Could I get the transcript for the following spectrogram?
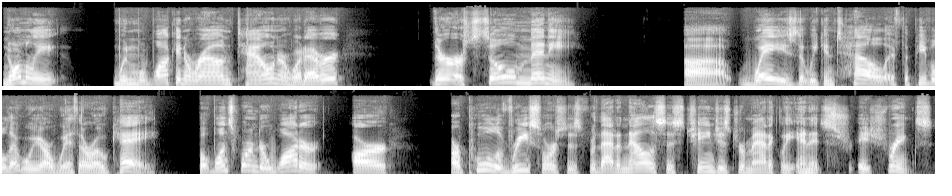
Normally, when we're walking around town or whatever, there are so many uh, ways that we can tell if the people that we are with are okay. But once we're underwater, our our pool of resources for that analysis changes dramatically and it, sh- it shrinks.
